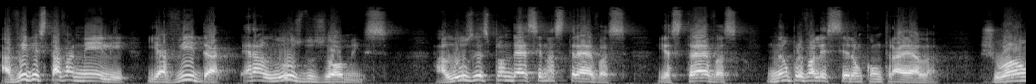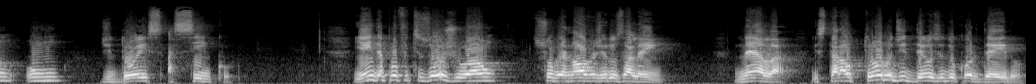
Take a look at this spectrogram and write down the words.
A vida estava nele e a vida era a luz dos homens. A luz resplandece nas trevas e as trevas não prevaleceram contra ela. João 1, de 2 a 5. E ainda profetizou João sobre a Nova Jerusalém. Nela estará o trono de Deus e do Cordeiro.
